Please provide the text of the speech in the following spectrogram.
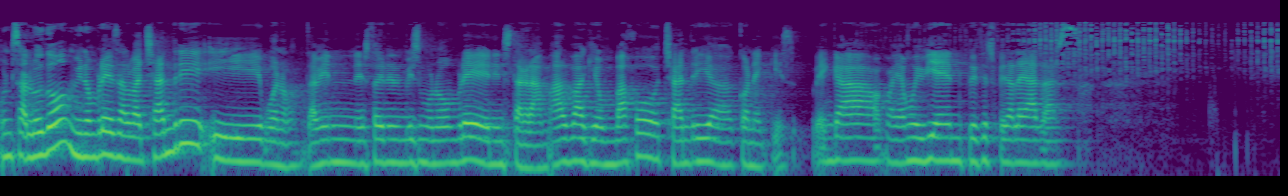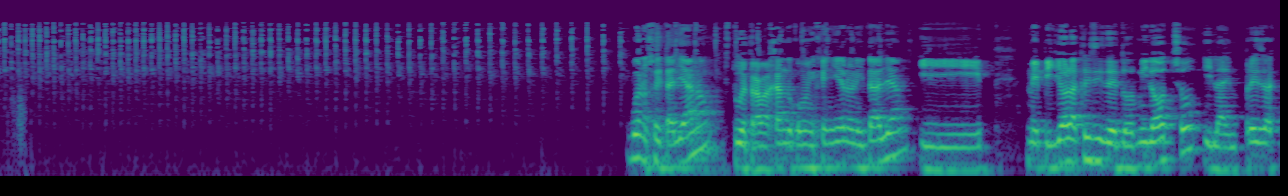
un saludo, mi nombre es Alba Chandri y bueno, también estoy en el mismo nombre en Instagram, alba-chandri con X. Venga, vaya muy bien, felices pedaleadas. Bueno, soy italiano, estuve trabajando como ingeniero en Italia y me pilló la crisis de 2008 y la empresa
